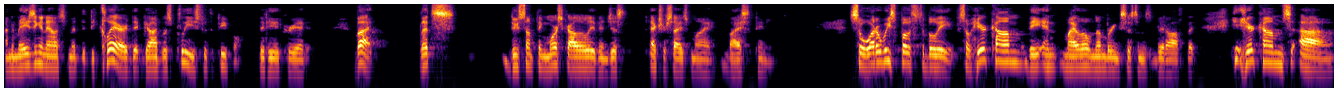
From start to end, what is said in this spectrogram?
An amazing announcement that declared that God was pleased with the people that he had created. But let's do something more scholarly than just exercise my biased opinion. So what are we supposed to believe? So here come the, and my little numbering system is a bit off, but here comes, uh,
